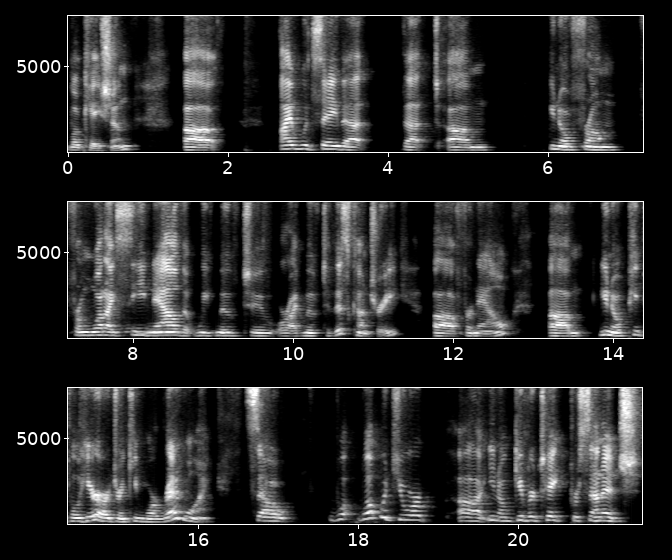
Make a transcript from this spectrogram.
location. Uh, I would say that that um, you know from from what I see now that we've moved to or I've moved to this country uh, for now, um, you know, people here are drinking more red wine. So, what what would your uh, you know give or take percentage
